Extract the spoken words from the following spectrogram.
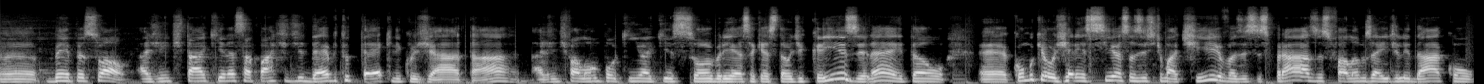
Uh, bem, pessoal, a gente está aqui nessa parte de débito técnico já, tá? A gente falou um pouquinho aqui sobre essa questão de crise, né? Então, é, como que eu gerencio essas estimativas, esses prazos? Falamos aí de lidar com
